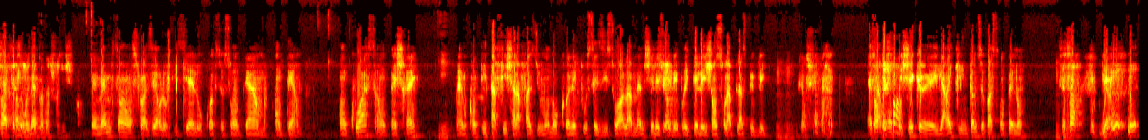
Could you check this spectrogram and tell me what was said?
Ouais, peut-être Ah, le mot mais était même- pas bien choisi. Mais même sans choisir l'officiel ou quoi que ce soit en termes, en termes, en quoi ça empêcherait, même quand ils t'affichent à la face du monde, on connaît toutes ces histoires-là, même chez les Sûr. célébrités, les gens sur la place publique. Mhm. Bien sûr. Est-ce ça empêche peut pas. empêcher que Hillary Clinton se fasse tromper, non? C'est ça. Mais eux, le-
